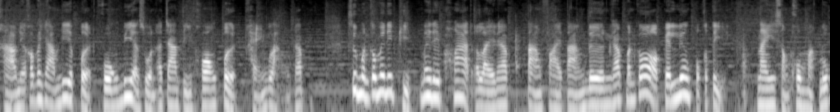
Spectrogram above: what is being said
ขาวเนี่ยเขาพยายามที่จะเปิดโค้งเบี้ยส่วนอาจารย์ตีทองเปิดแผงหลังครับ ซึ่งมันก็ไม่ได้ผิดไม่ได้พลาดอะไรนะครับ ต่างฝ่ายต่างเดินครับ มันก็เป็นเรื่องปกติในสังคมหมากรุก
